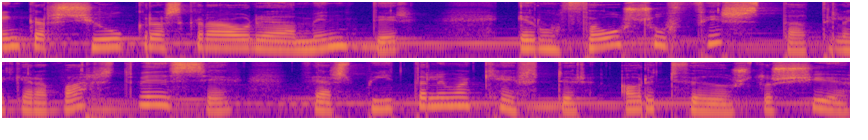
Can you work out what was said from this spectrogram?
engar sjúkraskrári eða myndir, er hún þó svo fyrsta til að gera vart við sig þegar spítalinn var keiftur árið 2007.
